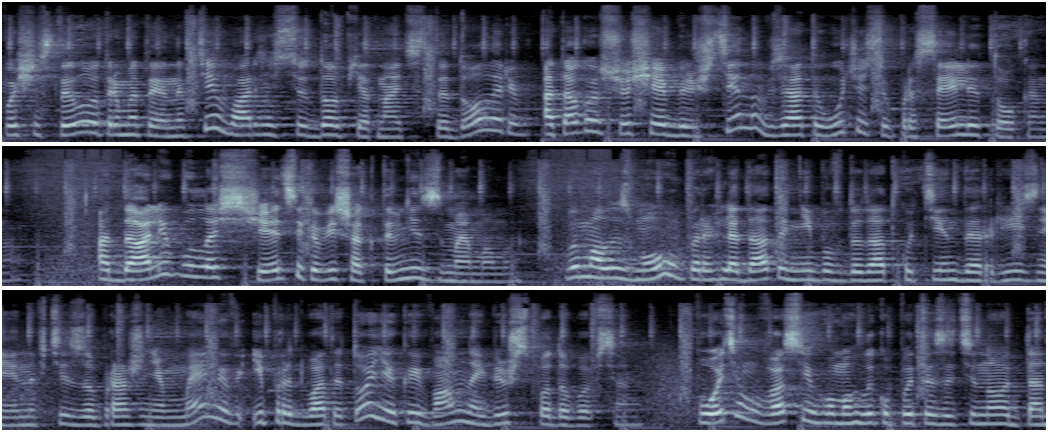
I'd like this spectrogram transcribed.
пощастило отримати NFT вартістю до 15 доларів, а також, що ще більш цінно, взяти участь у пресейлі токена. А далі була ще цікавіша активність з мемами. Ви мали змогу переглядати ніби в додатку Tinder різні NFT з зображенням мемів і придбати той, який вам найбільш сподобався. Потім у вас його могли купити за ціною на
